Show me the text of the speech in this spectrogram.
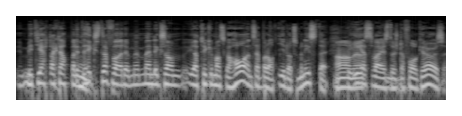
mitt hjärta klappar lite mm. extra för det, men, men liksom, jag tycker man ska ha en separat idrottsminister. Ja, det är Sveriges största folkrörelse.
